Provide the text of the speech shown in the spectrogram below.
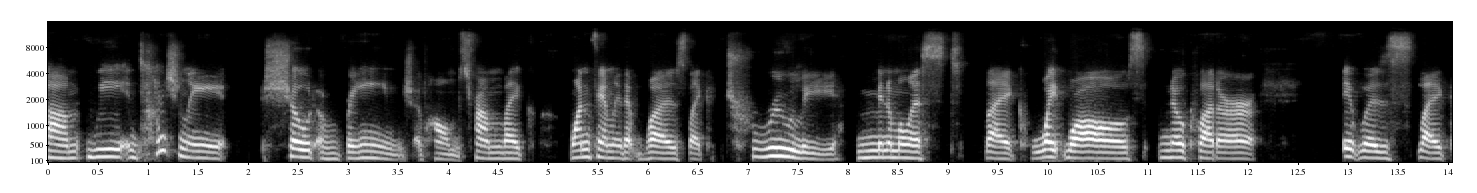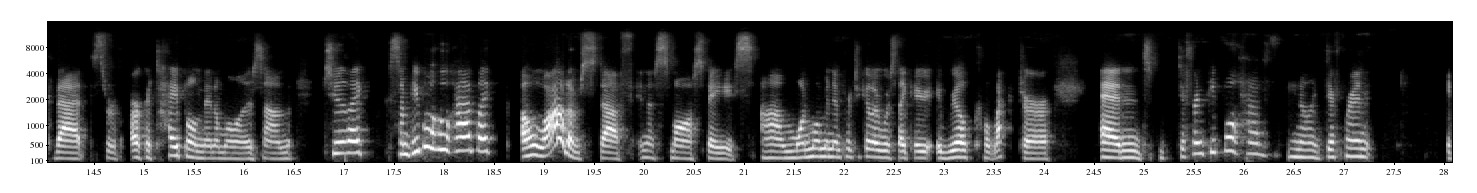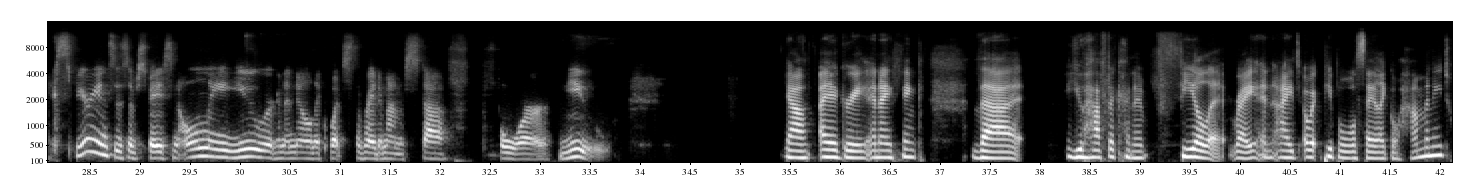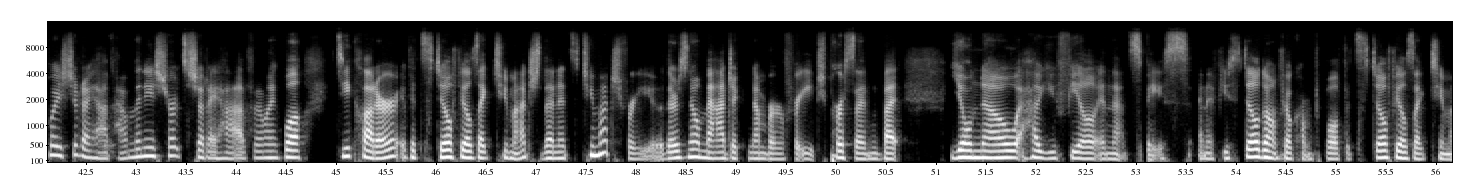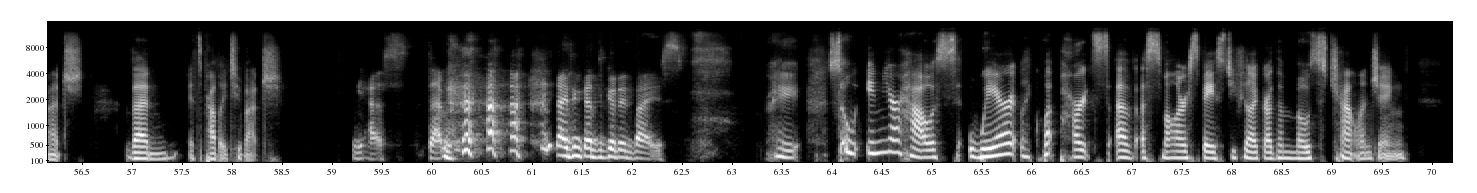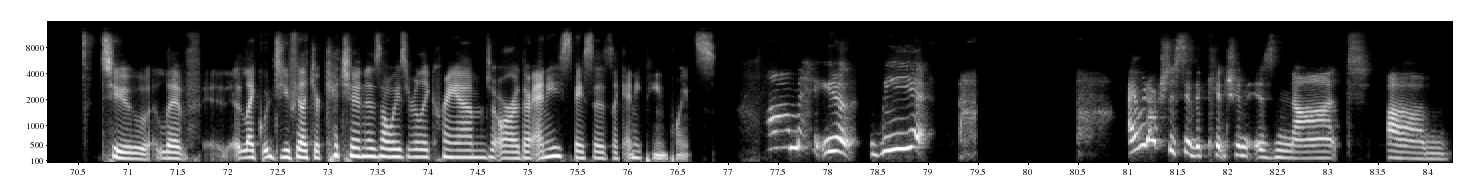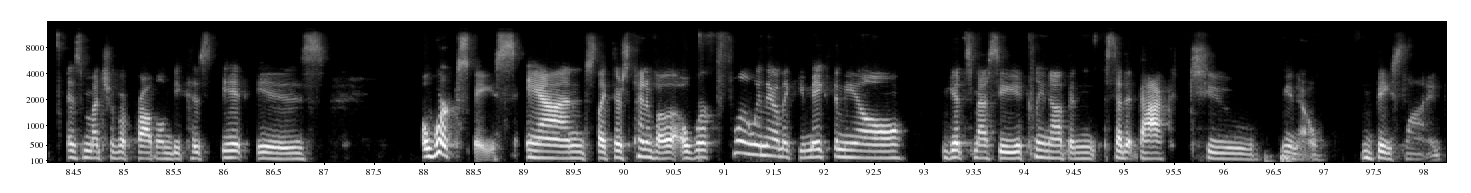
um, we intentionally showed a range of homes from like one family that was like truly minimalist, like white walls, no clutter. It was like that sort of archetypal minimalism to like some people who had like a lot of stuff in a small space. Um, one woman in particular was like a, a real collector, and different people have, you know, like different experiences of space, and only you are going to know like what's the right amount of stuff for you. Yeah, I agree. And I think that you have to kind of feel it, right? And I oh, people will say like, "Oh, how many toys should I have? How many shirts should I have?" And I'm like, "Well, declutter. If it still feels like too much, then it's too much for you. There's no magic number for each person, but you'll know how you feel in that space. And if you still don't feel comfortable, if it still feels like too much, then it's probably too much." Yes, Deb. I think that's good advice. Right. So in your house, where like what parts of a smaller space do you feel like are the most challenging to live? Like do you feel like your kitchen is always really crammed or are there any spaces like any pain points? Um, you know, we I would actually say the kitchen is not um as much of a problem because it is a workspace and like there's kind of a, a workflow in there like you make the meal gets messy, you clean up and set it back to, you know, baseline.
